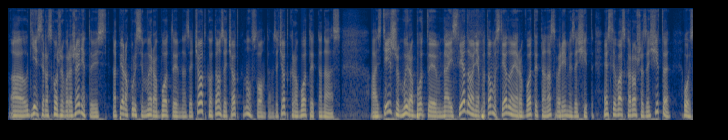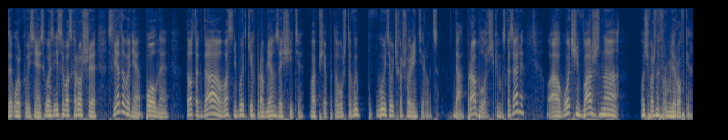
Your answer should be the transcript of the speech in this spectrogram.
э, есть расхожее выражение, то есть на первом курсе мы работаем на зачетку, а потом зачетка, ну, условно, там, зачетка работает на нас. А здесь же мы работаем на исследование, потом исследование работает на нас во время защиты. Если у вас хорошая защита, ой, за, ой извиняюсь, если у вас хорошее исследование полное, то тогда у вас не будет таких проблем в защите вообще, потому что вы будете очень хорошо ориентироваться. Да, про обложечки мы сказали. А, очень важно очень важны формулировки.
